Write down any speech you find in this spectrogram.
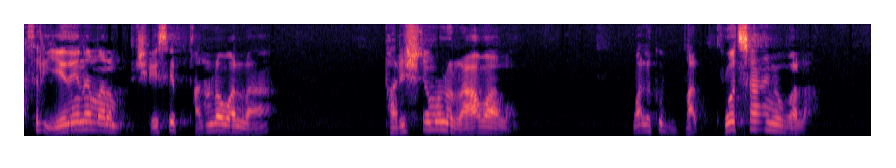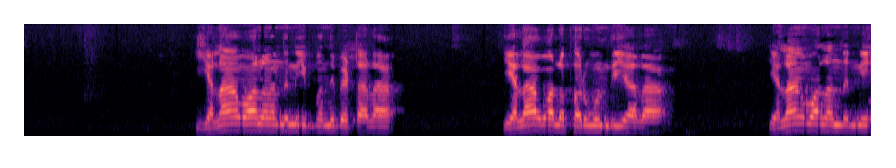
అసలు ఏదైనా మనం చేసే పనుల వల్ల పరిశ్రమలు రావాలా? వాళ్ళకు ప్రోత్సాహం ఇవ్వాలా? ఎలా వాళ్ళందరినీ ఇబ్బంది పెట్టాలా? ఎలా వాళ్ళ పరువును తీయాలా ఎలా వాళ్ళందరినీ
